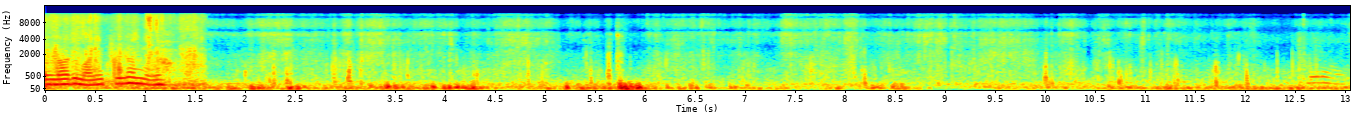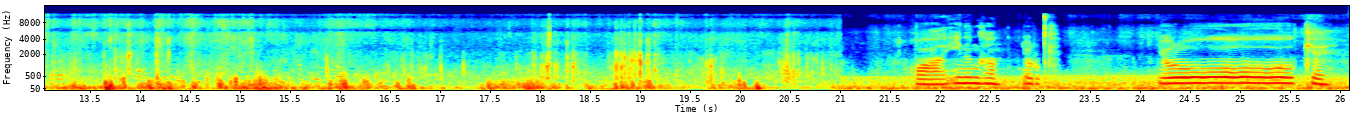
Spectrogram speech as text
오늘은 날이 많이 풀렸네요. 와, 이 능선, 요렇게. 요렇게.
